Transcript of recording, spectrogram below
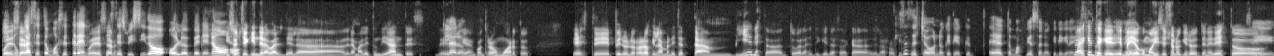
Puede y nunca ser. se tomó ese tren. Puede y ser. se suicidó o lo envenenó. Hizo o- el check-in de la, de, la, de la maleta un día antes de Claro. que encontraron muerto. Este, pero lo raro es que en la maleta también estaban todas las etiquetas sacadas de la ropa. Quizás el chabón no quería que. Era alto mafioso, no quería que nadie Pero hay gente que es era. medio como dice, yo no quiero tener esto. Sí.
